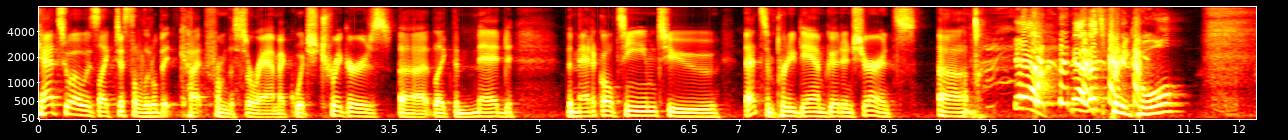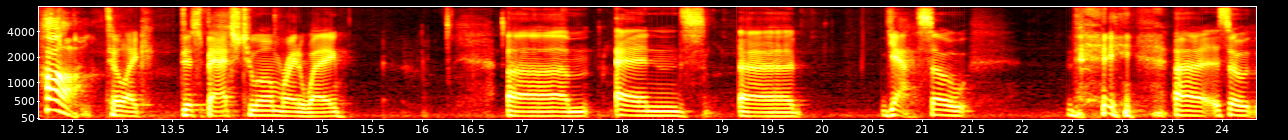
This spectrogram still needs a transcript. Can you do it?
Katsuo is like just a little bit cut from the ceramic, which triggers uh, like the med, the medical team to that's some pretty damn good insurance uh, Yeah. Yeah. That's pretty cool. Huh. to like dispatch to him right away. Um, and uh, yeah, so they, uh, so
